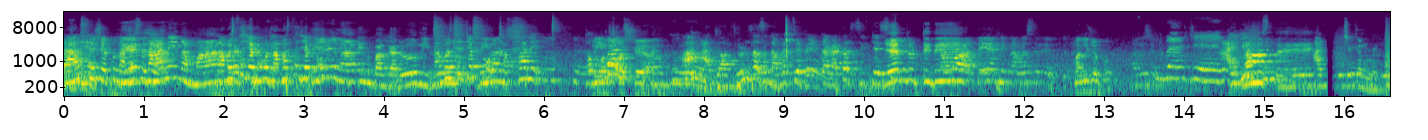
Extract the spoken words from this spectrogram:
నమస్తే చెప్పు నమస్తే చెప్పు. నమస్తే చెప్పు నేనే నానేను బంగారు నమస్తే చెప్పు. చెప్పాలి. ఏం చుట్టిది మళ్ళీ చెప్పు. నమస్తే. చికెన్ పెట్టు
